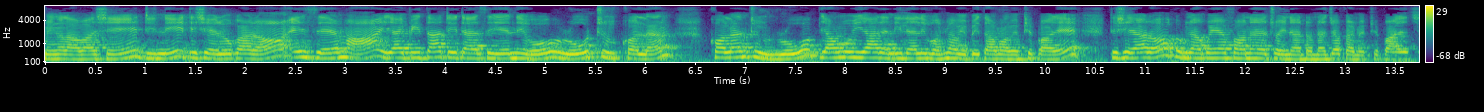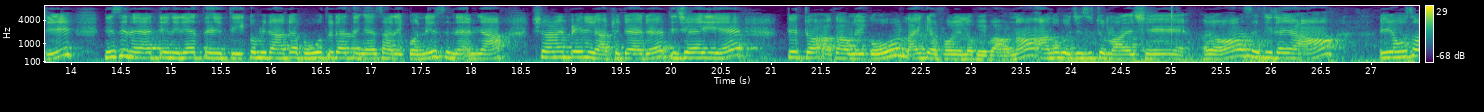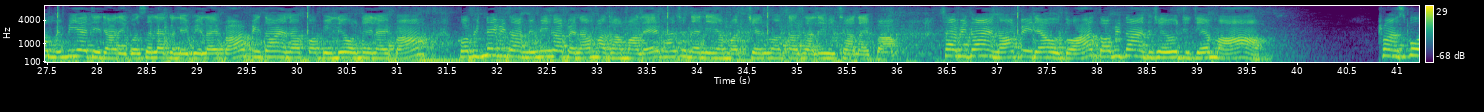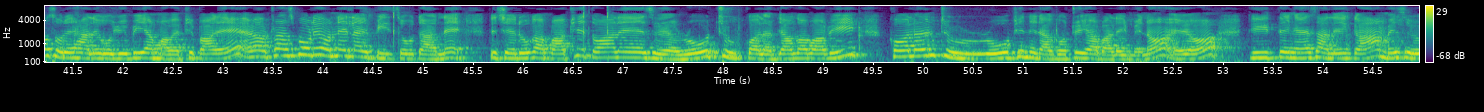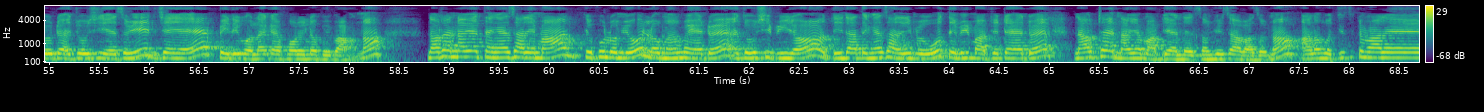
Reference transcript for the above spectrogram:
မင်္ဂလာပါရှင်ဒီနေ့တီရှယ်တို့ကတော့ Excel မှာရိုက်ပြီးသား data စာရင်းတွေကို row to column column to row ပြောင်းလို့ရတဲ့နည်းလမ်းလေးကိုမျှဝေပေးသွားမှာပဲဖြစ်ပါတယ်တီရှယ်ကတော့ computer ကွန်ရက် founder and trainer ဒေါက်တာကျော်ကံပဲဖြစ်ပါတယ်ရှင်နေ့စဉ်နဲ့တင်နေတဲ့ဒီ computer အတွက်ဘဝတုဒ္ဒသင်ခန်းစာတွေကိုနေ့စဉ်နဲ့အမျှ sharing ပေးနေတာဖြစ်တဲ့အတွက်တီရှယ်ရဲ့ TikTok account လေးကို like and follow လုပ်ပေးပါအောင်နော်အားလုံးကိုကျေးဇူးတင်ပါတယ်ရှင်အဲ့တော့စကြည့်လိုက်ရအောင် အရင်ဆုံးမိမိရဲ့ data တွေကို select ကလေးပေးလိုက်ပါပြီးတော့ရင်တော့ copy လေးကိုနှိပ်လိုက်ပါ copy နှိပ်ပြီးတော့မိမိကဘယ်နားမှာထားမှာလဲထားချင်တဲ့နေရာမှာတစ်ချက်တော့ကာစာလေးကိုချလိုက်ပါချပြီးတော့ရင်တော့ page ထဲကိုသွားသွားပြီးတော့ရင်တစ်ချက်တို့ဒီထဲမှာ transport ဆိုတဲ့ဟာလေးကိုရွေးပေးရမှာပဲဖြစ်ပါတယ်အဲ့တော့ transport လေးကိုနှိပ်လိုက်ပြီးဆိုတာနဲ့တချေတို့ကဘာဖြစ်သွားလဲဆိုရင် row to column ပြောင်းသွားပါပြီ column to row ဖြစ်နေတာကိုတွေ့ရပါလိမ့်မယ်เนาะအဲ့တော့ဒီသင်ခန်းစာလေးကမိတ်ဆွေတို့အတွက်အကျိုးရှိရဆိုရင်တချေရဲ့ page လေးကို like and follow လုပ်ပေးပါအောင်เนาะနောက်ထပ်နောက်ရသင်ခန်းစာလေးမှာဒီခုလိုမျိုးလုပ်ငန်းခွင်အတွက်အကျိုးရှိပြီးတော့ data သင်ခန်းစာလေးမျိုးကိုသင်ပေးမှာဖြစ်တဲ့အတွက်နောက်ထပ်နောက်ရမှာပြန်လည်ဆုံးဖြတ်ကြပါစို့เนาะအားလုံးကိုကျေးဇူးတင်ပါတယ်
